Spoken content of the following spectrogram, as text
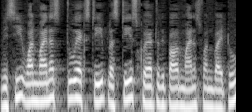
we see one minus two x t plus t square to the power minus one by two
